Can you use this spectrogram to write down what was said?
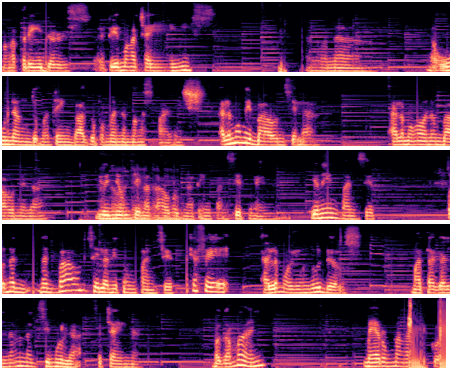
mga traders. Ito yung mga Chinese. Ano na na unang dumating bago pa man ng mga Spanish. Alam mo may baon sila. Alam mo kung anong baon nila? Yun yung yun, tinatawag nating pansit ngayon. Yun na yung pansit. So nag nagbaon sila nitong pansit kasi alam mo yung noodles matagal nang nagsimula sa China. Bagaman merong mga record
